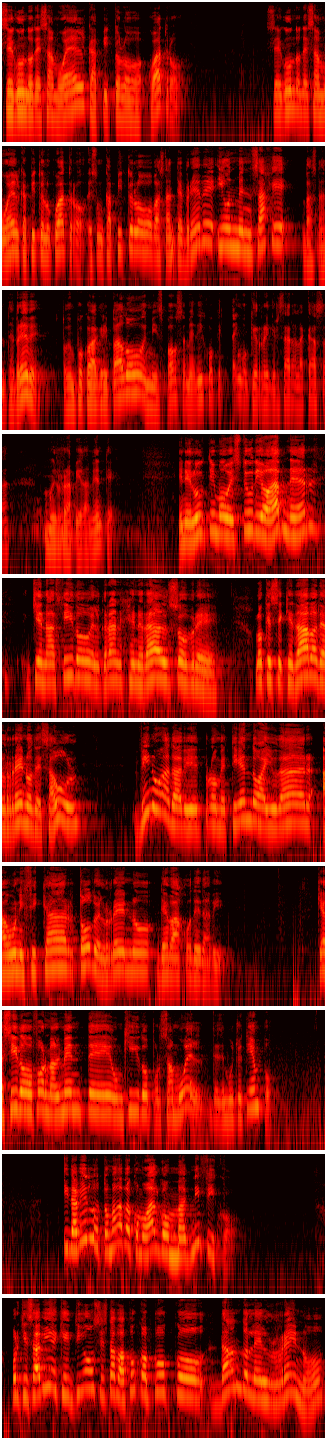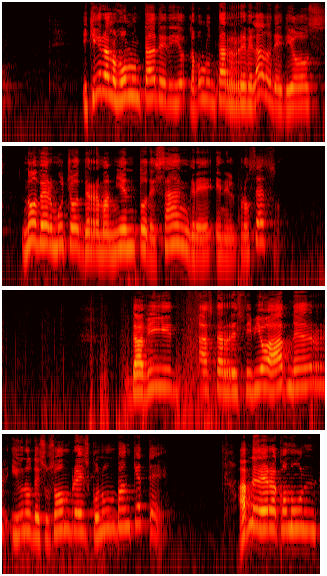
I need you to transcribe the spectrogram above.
Segundo de Samuel, capítulo 4. Segundo de Samuel, capítulo 4. Es un capítulo bastante breve y un mensaje bastante breve. Estoy un poco agripado y mi esposa me dijo que tengo que regresar a la casa muy rápidamente. En el último estudio, Abner, quien ha sido el gran general sobre lo que se quedaba del reino de Saúl, vino a David prometiendo ayudar a unificar todo el reino debajo de David, que ha sido formalmente ungido por Samuel desde mucho tiempo. Y David lo tomaba como algo magnífico, porque sabía que Dios estaba poco a poco dándole el reino y que era la voluntad de Dios, la voluntad revelada de Dios no ver mucho derramamiento de sangre en el proceso. David hasta recibió a Abner y uno de sus hombres con un banquete. Abner era como un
